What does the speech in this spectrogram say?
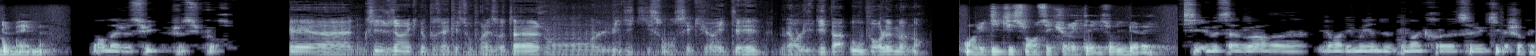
De même. Bon bah je suis, je suis pour. Et euh, donc s'il vient et qu'il nous pose la question pour les otages, on lui dit qu'ils sont en sécurité, mais on lui dit pas où pour le moment. On lui dit qu'ils sont en sécurité, qu'ils sont libérés. S'il veut savoir, euh, il aura les moyens de convaincre euh, celui qui l'a chopé.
